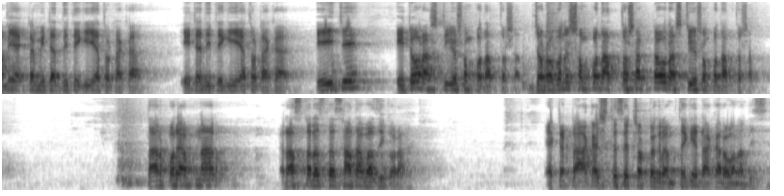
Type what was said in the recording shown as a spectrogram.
আমি একটা মিটার দিতে গিয়ে এত টাকা, এটা দিতে গিয়ে এত টাকা এই যে এটাও রাষ্ট্রীয় সম্পদ আত্মসাৎ। জনগণের সম্পদ আত্মসাতটাও রাষ্ট্রীয় সম্পদ আত্মসাৎ। তারপরে আপনার রাস্তা রাস্তায় সাদাবাজি করা একটা ট্রাক আসতেছে চট্টগ্রাম থেকে ঢাকা রওনা দিছে।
